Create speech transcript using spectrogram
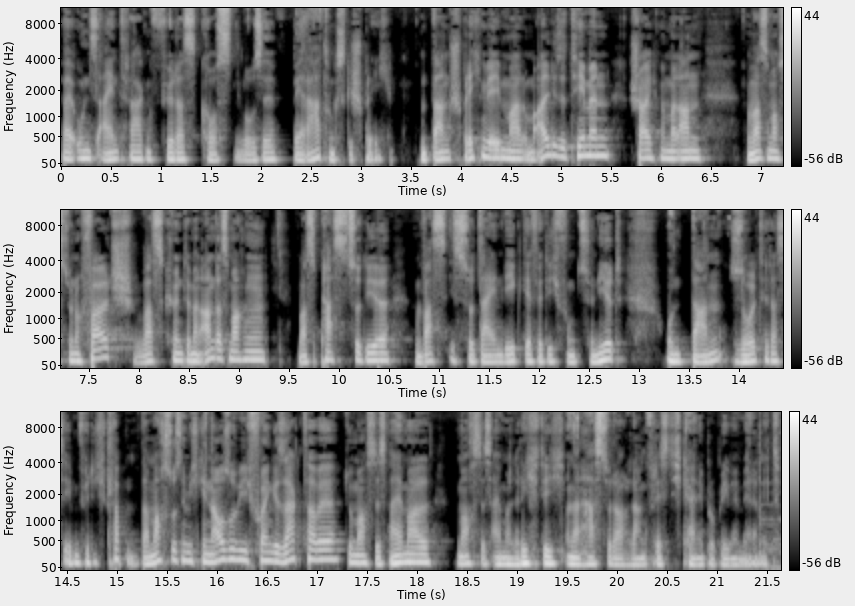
bei uns eintragen für das kostenlose Beratungsgespräch. Und dann sprechen wir eben mal um all diese Themen, schaue ich mir mal an, was machst du noch falsch? Was könnte man anders machen? Was passt zu dir? Was ist so dein Weg, der für dich funktioniert? Und dann sollte das eben für dich klappen. Da machst du es nämlich genauso, wie ich vorhin gesagt habe. Du machst es einmal, machst es einmal richtig und dann hast du da auch langfristig keine Probleme mehr damit.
